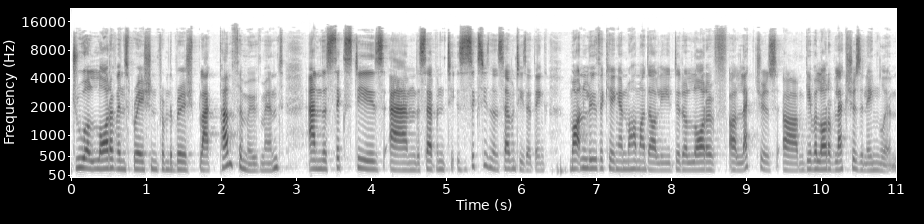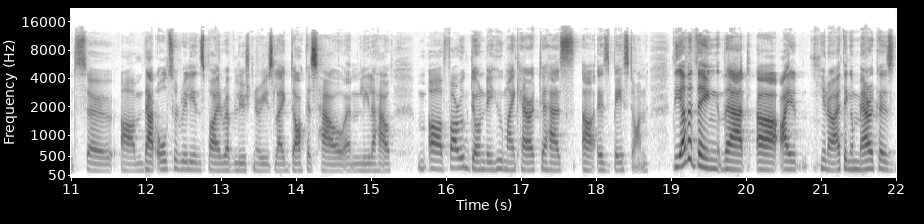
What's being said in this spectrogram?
drew a lot of inspiration from the British Black Panther movement and the 60s and the 70s, the 60s and the 70s, I think. Martin Luther King and Muhammad Ali did a lot of uh, lectures, um, gave a lot of lectures in England. So um, that also really inspired revolutionaries like Darcus Howe and Leela Howe. Uh, Farrukh Dhondy, who my character has, uh, is based on. The other thing that uh, I, you know, I think America is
